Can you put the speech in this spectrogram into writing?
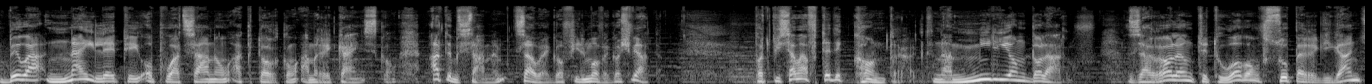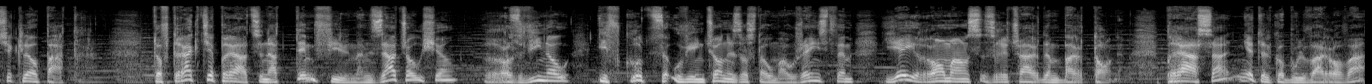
była najlepiej opłacaną aktorką amerykańską, a tym samym całego filmowego świata. Podpisała wtedy kontrakt na milion dolarów za rolę tytułową w supergigancie Kleopatra. To w trakcie pracy nad tym filmem zaczął się rozwinął i wkrótce uwieńczony został małżeństwem jej romans z Richardem Bartonem. Prasa, nie tylko bulwarowa,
